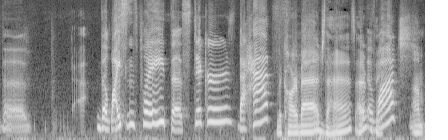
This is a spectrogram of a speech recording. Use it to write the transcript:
the the license plate, the stickers, the hats, the car badge, the hats, the watch, Um,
